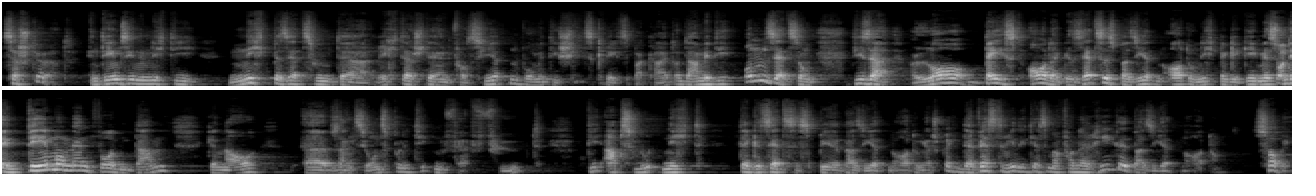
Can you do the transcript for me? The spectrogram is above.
zerstört, indem sie nämlich die Nichtbesetzung der Richterstellen forcierten, womit die Schiedsgerichtsbarkeit und damit die Umsetzung dieser Law-Based Order, gesetzesbasierten Ordnung nicht mehr gegeben ist. Und in dem Moment wurden dann genau äh, Sanktionspolitiken verfügt, die absolut nicht der gesetzesbasierten Ordnung entsprechen. Der Westen redet jetzt immer von der regelbasierten Ordnung. Sorry.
